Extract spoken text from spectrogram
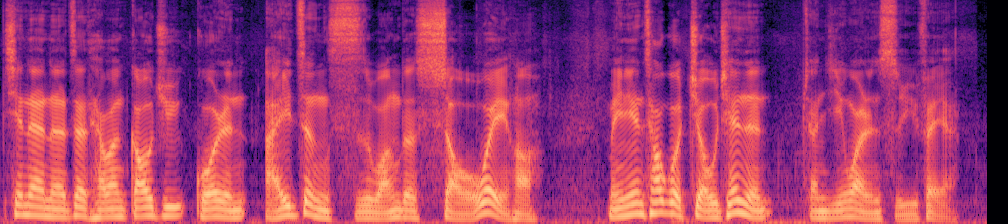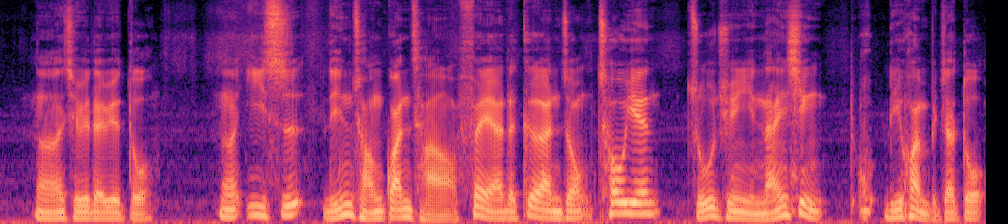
现在呢，在台湾高居国人癌症死亡的首位哈，每年超过九千人，将近万人死于肺癌，那而且越来越多。那医师临床观察啊，肺癌的个案中，抽烟族群以男性罹患比较多。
